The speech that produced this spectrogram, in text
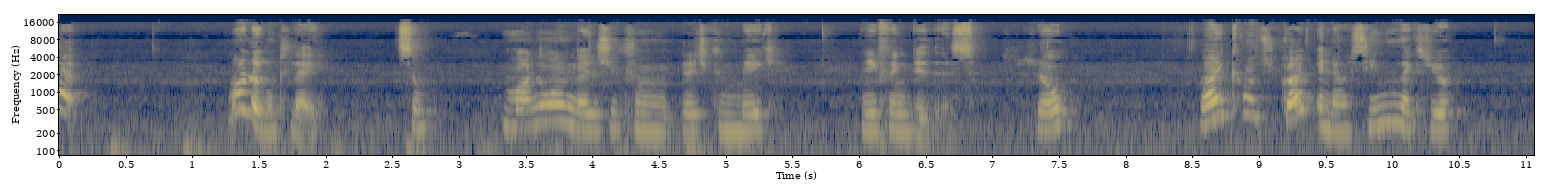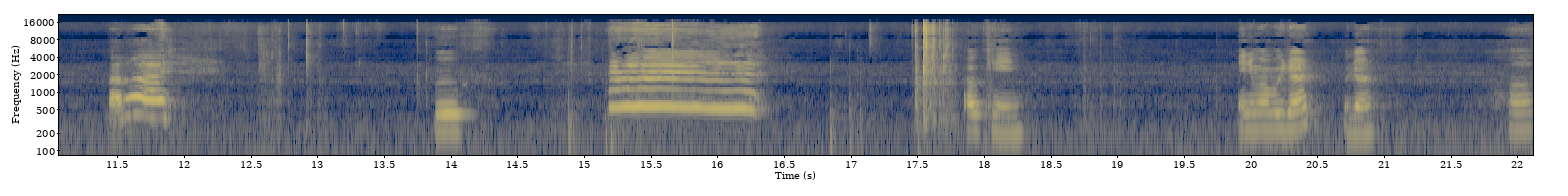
Yeah, modern clay. So modern one that you can that you can make anything to this. So like, comment, subscribe, and I'll see you in the next video. Bye bye. Boo. Ah. Okay. Any more? We done? We're done. Huh?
